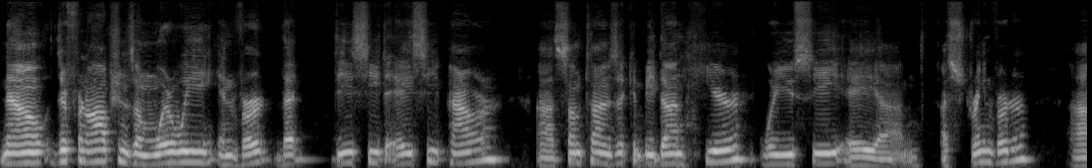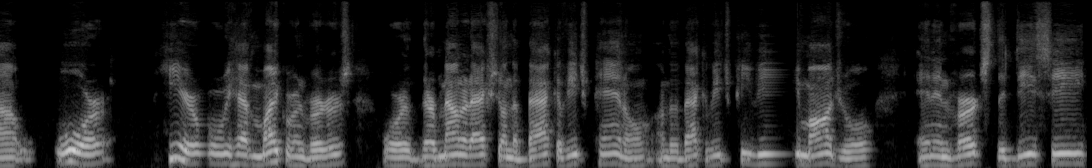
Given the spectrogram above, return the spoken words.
Now, different options on where we invert that DC to AC power. Uh, sometimes it can be done here where you see a, um, a string inverter uh, or here where we have microinverters or they're mounted actually on the back of each panel, on the back of each PV module and inverts the DC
